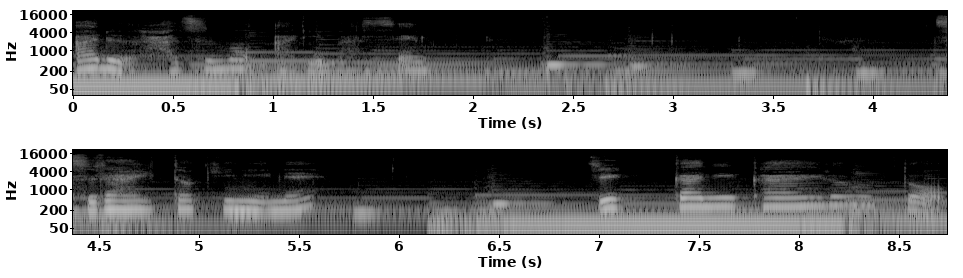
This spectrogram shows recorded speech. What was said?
あるはずもありません。辛い時にね実家に帰ろうと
